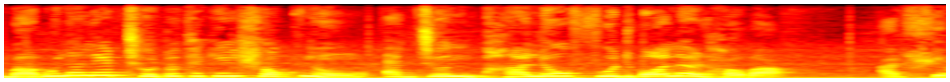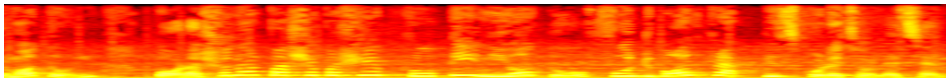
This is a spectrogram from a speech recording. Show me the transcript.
বাবুলালের ছোট থেকেই স্বপ্ন একজন ভালো ফুটবলার হওয়া। আর সে মতন পড়াশোনার পাশাপাশি প্রতিনিয়ত ফুটবল প্র্যাকটিস করে চলেছেন।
